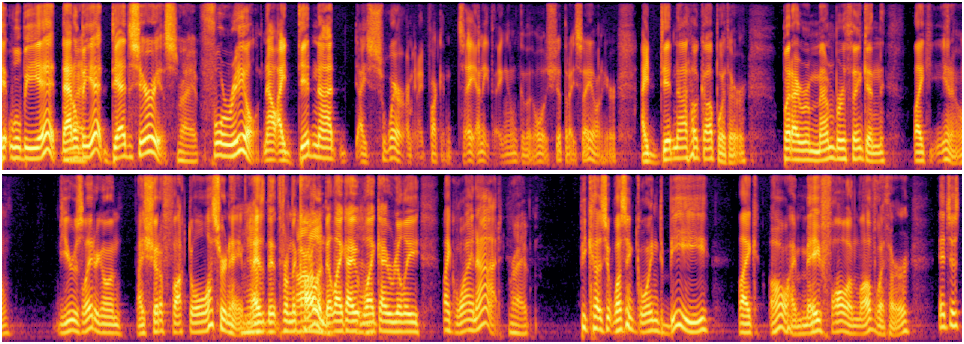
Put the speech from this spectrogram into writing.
it will be it. That'll be it. Dead serious. Right. For real. Now, I did not, I swear, I mean, I fucking say anything. Look at all the shit that I say on here. I did not hook up with her, but I remember thinking, like, you know, years later going, I should have fucked old what's her name Yeah. The, from the Carlin. Carlin bit. Like I, Yeah. like I really, like, why not? Right. because it wasn't going to be like, oh, I may fall in love with her. It's just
